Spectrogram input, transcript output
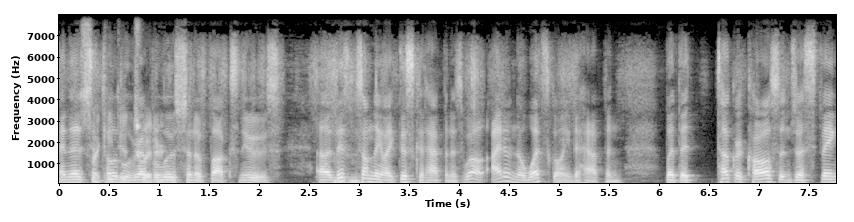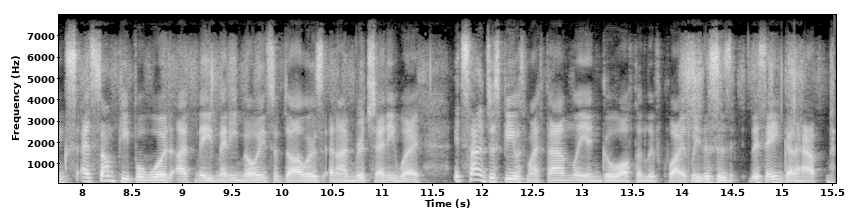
And then it's like a total revolution of Fox News. Uh, this mm-hmm. something like this could happen as well. I don't know what's going to happen, but that Tucker Carlson just thinks, as some people would, I've made many millions of dollars and I'm rich anyway. It's time to just be with my family and go off and live quietly. This is this ain't gonna happen.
